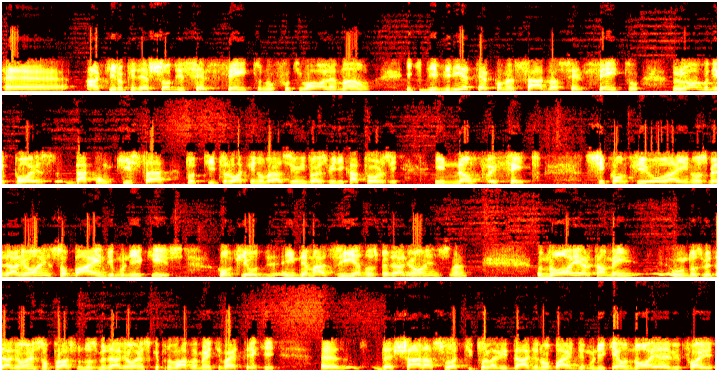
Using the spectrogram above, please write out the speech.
é, aquilo que deixou de ser feito no futebol alemão e que deveria ter começado a ser feito logo depois da conquista do título aqui no Brasil em 2014 e não foi feito. Se confiou aí nos medalhões, o Bayern de Munique confiou em demasia nos medalhões, né? O Neuer também, um dos medalhões, o próximo dos medalhões, que provavelmente vai ter que é, deixar a sua titularidade no Bayern de Munique é o Neuer. Ele foi,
